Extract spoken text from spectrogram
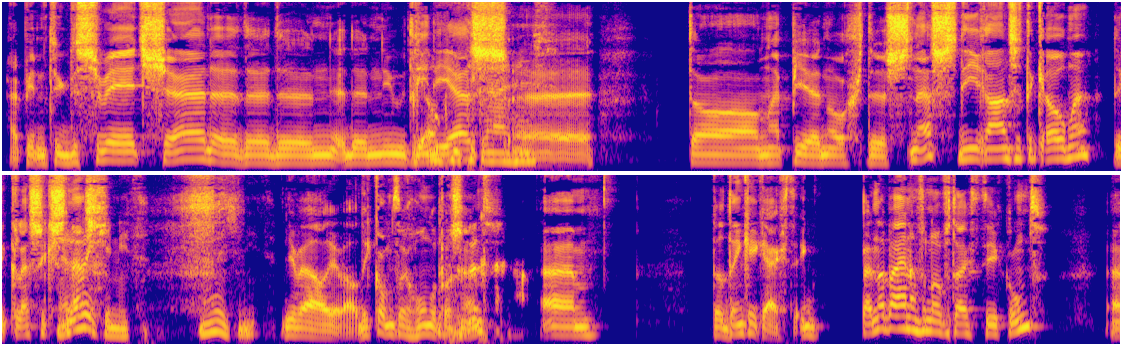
heb je natuurlijk de Switch, hè? De, de, de, de nieuwe Die ook niet te 3DS. krijgen eh, dan heb je nog de SNES die eraan zit te komen. De Classic Ja, dat SNES. weet je niet. Dat weet je niet. Jawel, jawel. Die komt er 100%. Ehm dat denk ik echt. Ik ben er bijna van overtuigd dat die er komt. Eh,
